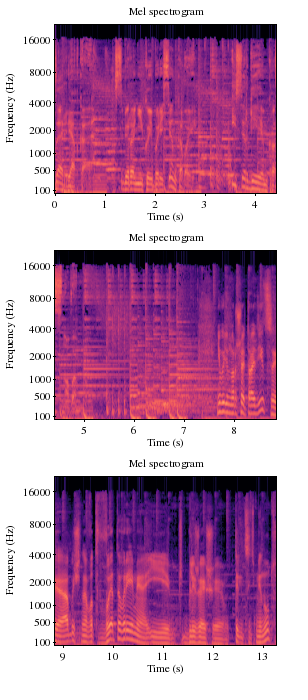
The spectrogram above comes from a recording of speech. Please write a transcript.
Подзарядка с Вероникой Борисенковой и Сергеем Красновым. Не будем нарушать традиции. Обычно вот в это время и ближайшие 30 минут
